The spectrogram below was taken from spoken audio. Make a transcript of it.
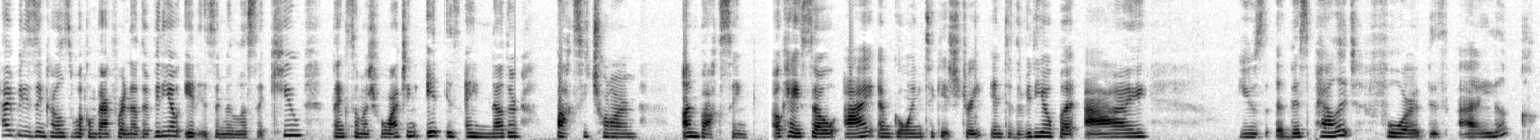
Hi beauties and curls, welcome back for another video. It is Melissa Q. Thanks so much for watching. It is another BoxyCharm unboxing. Okay, so I am going to get straight into the video, but I use this palette for this eye look.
